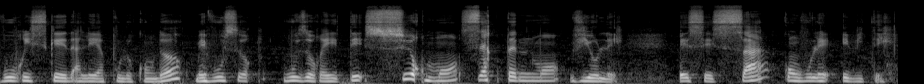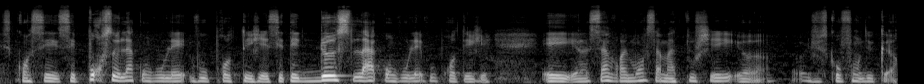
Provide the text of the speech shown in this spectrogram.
vous risquez d'aller à Poulo Condor, mais vous, vous aurez été sûrement, certainement violé. Et c'est ça qu'on voulait éviter. C'est pour cela qu'on voulait vous protéger. C'était de cela qu'on voulait vous protéger. Et euh, ça, vraiment, ça m'a touché euh, jusqu'au fond du cœur.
